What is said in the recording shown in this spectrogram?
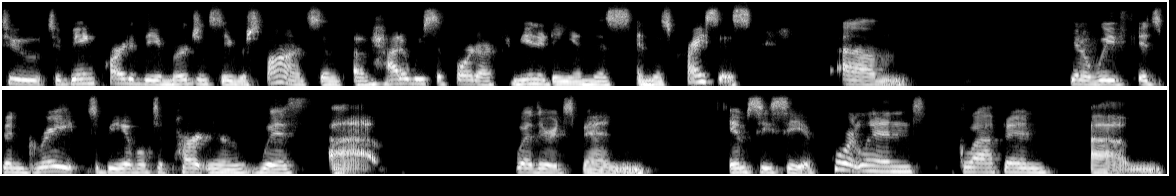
to to being part of the emergency response of, of how do we support our community in this in this crisis. Um, you know we've it's been great to be able to partner with uh, whether it's been mcc of portland GLAPN um,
